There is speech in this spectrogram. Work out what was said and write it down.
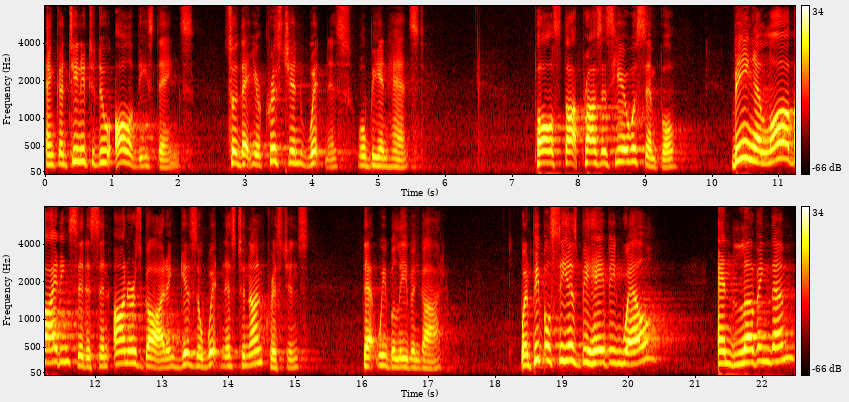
and continue to do all of these things so that your Christian witness will be enhanced. Paul's thought process here was simple. Being a law abiding citizen honors God and gives a witness to non Christians that we believe in God. When people see us behaving well and loving them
